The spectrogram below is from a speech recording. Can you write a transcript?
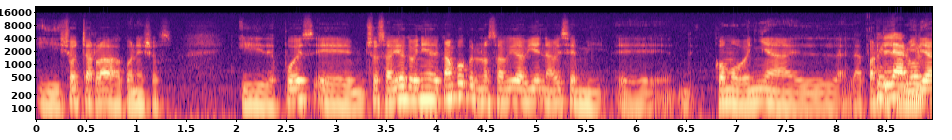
y yo charlaba con ellos. Y después eh, yo sabía que venía del campo, pero no sabía bien a veces mi, eh, cómo venía el- la, la parte El familiar.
